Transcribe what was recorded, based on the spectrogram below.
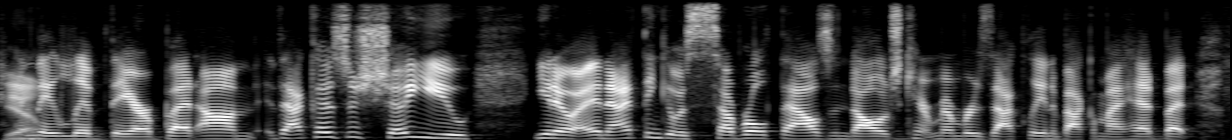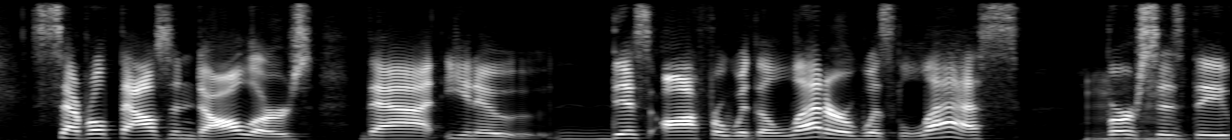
Yeah. and they live there. But um, that goes to show you, you know, and I think it was several thousand dollars. Can't remember exactly in the back of my head, but several thousand dollars that, you know, this offer with a letter was less versus the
